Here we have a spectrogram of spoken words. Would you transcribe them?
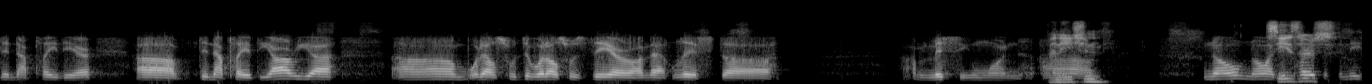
did not play there. Uh, did not play at the Aria. Um, what else? What else was there on that list? Uh, I'm missing one. Venetian. Uh, no, no, I Caesars. didn't play at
